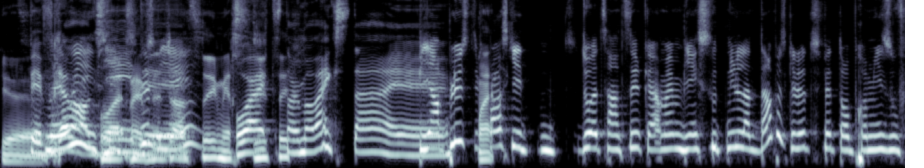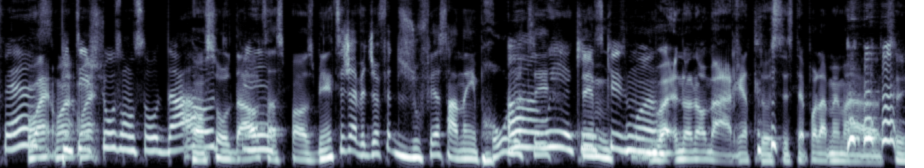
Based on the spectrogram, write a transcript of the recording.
que, fait Mais vraiment oui, bien. ouais, ben, bien. gentil, merci. Ouais, c'est un moment excitant. euh, Puis en plus, tu Ouais. penses que tu dois te sentir quand même bien soutenu là-dedans parce que là, tu fais ton premier zoufest, Ouais, puis ouais, tes ouais. shows sont sold out. Ton sold out, puis- ça se passe bien. Tu sais, j'avais déjà fait du zoufest en impro. Là, Ah tu sais. oui, ok, excuse-moi. ouais, non, non, mais arrête, là. C'était pas la même. euh.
